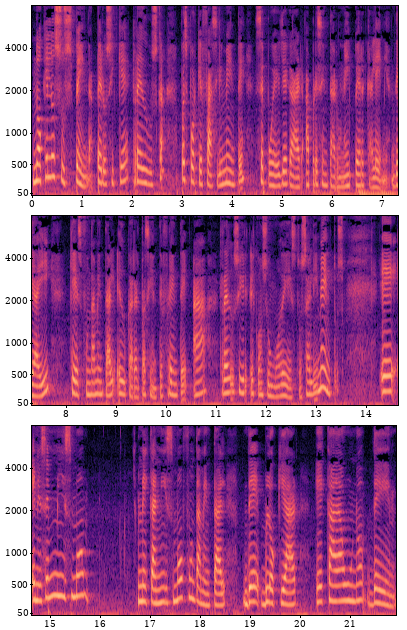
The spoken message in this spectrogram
no que lo suspenda, pero sí que reduzca, pues porque fácilmente se puede llegar a presentar una hipercalemia. De ahí que es fundamental educar al paciente frente a reducir el consumo de estos alimentos. Eh, en ese mismo mecanismo fundamental de bloquear eh, cada uno de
